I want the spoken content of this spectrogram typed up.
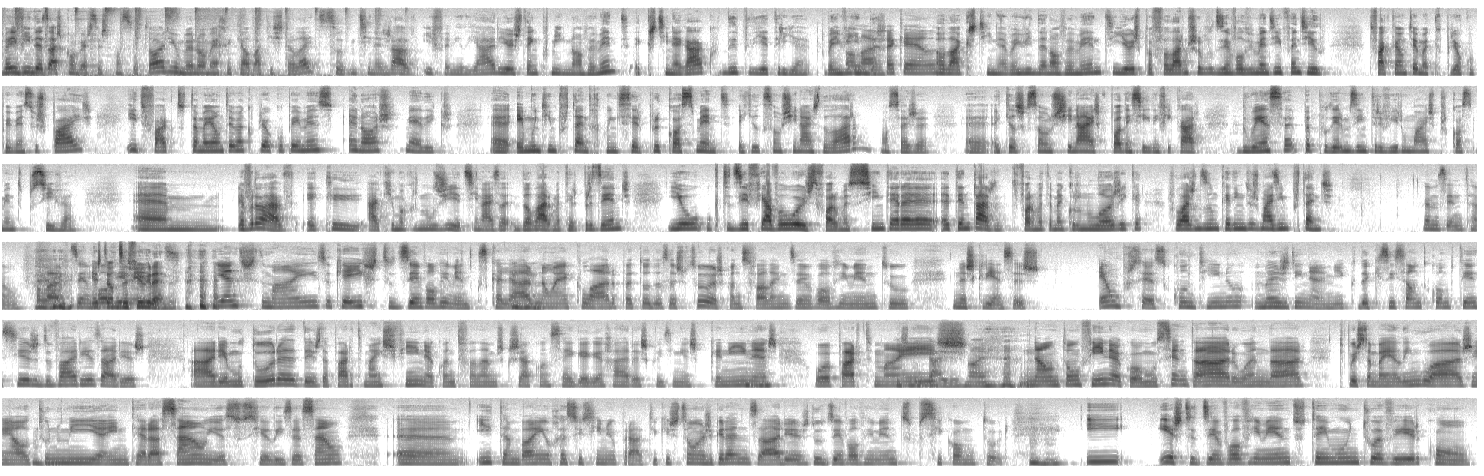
Bem-vindas às conversas de consultório. O meu nome é Raquel Batista Leite, sou de Medicina Geral e Familiar e hoje tenho comigo novamente a Cristina Gago, de Pediatria. Bem-vinda. Olá, Raquel. Olá, Cristina. Bem-vinda novamente e hoje para falarmos sobre o desenvolvimento infantil. De facto, é um tema que preocupa imenso os pais e, de facto, também é um tema que preocupa imenso a nós, médicos. Uh, é muito importante reconhecer precocemente aquilo que são os sinais de alarme, ou seja, uh, aqueles que são os sinais que podem significar doença para podermos intervir o mais precocemente possível. Um, a verdade é que há aqui uma cronologia de sinais de alarme a ter presentes e eu o que te desafiava hoje de forma sucinta era a, tentar, de forma também cronológica, falar-nos um bocadinho dos mais importantes. Vamos então falar de desenvolvimento. este é um desafio grande. E antes de mais, o que é isto de desenvolvimento? Que se calhar uhum. não é claro para todas as pessoas quando se fala em desenvolvimento nas crianças é um processo contínuo, mas dinâmico, de aquisição de competências de várias áreas. A área motora, desde a parte mais fina, quando falamos que já consegue agarrar as coisinhas pequeninas, uhum. ou a parte mais migalhas, não, é? não tão fina, como o sentar, o andar. Depois também a linguagem, a autonomia, uhum. a interação e a socialização. Uh, e também o raciocínio prático. Isto são as grandes áreas do desenvolvimento psicomotor. Uhum. E este desenvolvimento tem muito a ver com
